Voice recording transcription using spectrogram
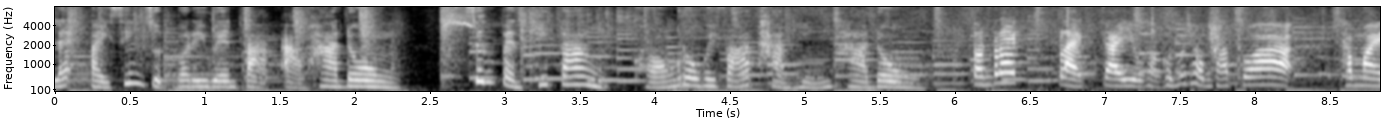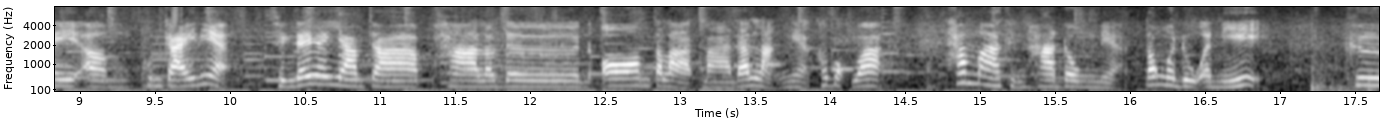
และไปสิ้นสุดบริเวณปากอ่าวฮาดง ซึ่งเป็นที่ตั้งของโรงไฟฟ้าถ่านหินฮาดง ตอนแรกแปลกใจอยู่ค่ะคุณผู้ชมครับว่าทำไมคุณไกด์เนี่ยถึงได้พยายามจะพาเราเดินอ้อมตลาดมาด้านหลังเนี่ยเขาบอกว่าถ้ามาถึงฮาดงเนี่ยต้องมาดูอันนี้ คือ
